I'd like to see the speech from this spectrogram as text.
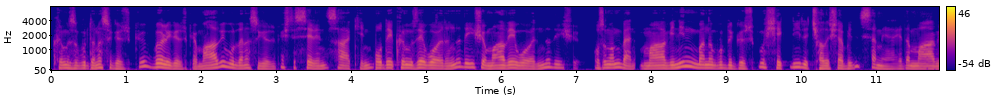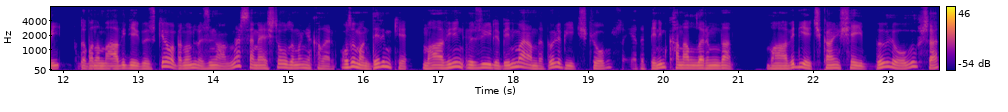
Kırmızı burada nasıl gözüküyor? Böyle gözüküyor. Mavi burada nasıl gözüküyor? İşte serin, sakin. Odayı kırmızıya boyadığında değişiyor. Maviye boyadığında değişiyor. O zaman ben mavinin bana burada gözükme şekliyle çalışabilirsem ya ya da mavi da bana mavi diye gözüküyor ama ben onun özünü anlarsam eğer işte o zaman yakalarım. O zaman derim ki mavinin özüyle benim aramda böyle bir ilişki olursa ya da benim kanallarımdan mavi diye çıkan şey böyle olursa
